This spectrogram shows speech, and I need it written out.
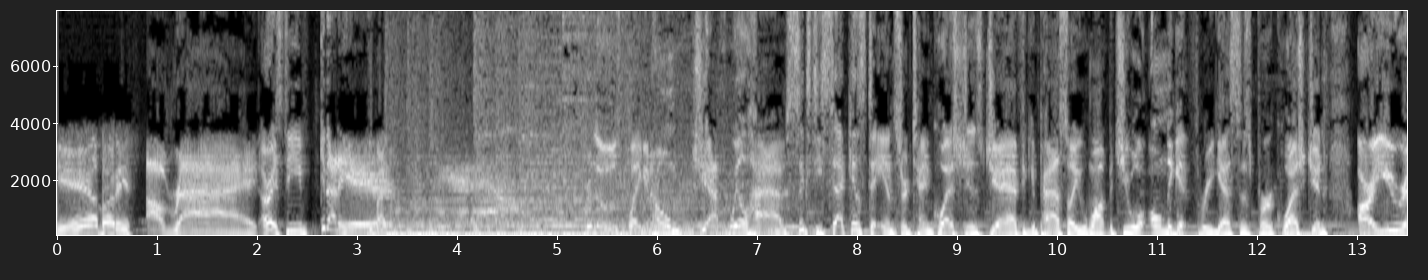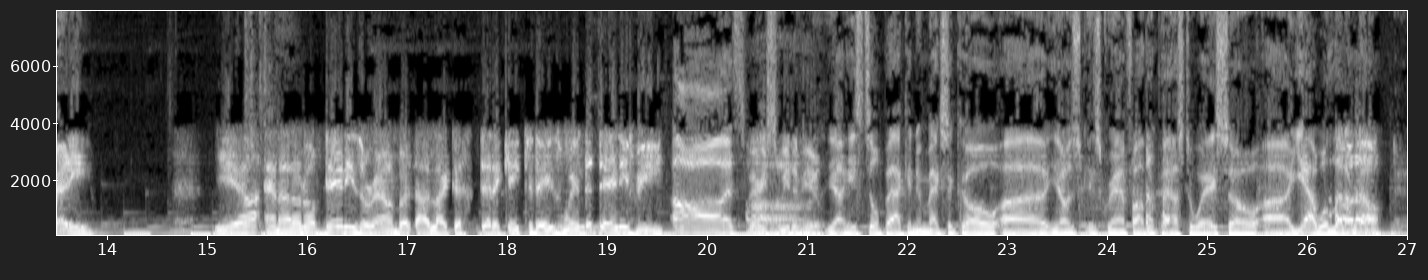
Yeah, buddies. All right. All right, Steve, get out of here. Goodbye. For those playing at home, Jeff will have 60 seconds to answer 10 questions. Jeff, you can pass all you want, but you will only get three guesses per question. Are you ready? Yeah, and I don't know if Danny's around, but I'd like to dedicate today's win to Danny V. Oh, that's very sweet of you. Yeah, he's still back in New Mexico. Uh, you know, his, his grandfather passed away. So, uh, yeah, we'll let Oh, him no. know.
